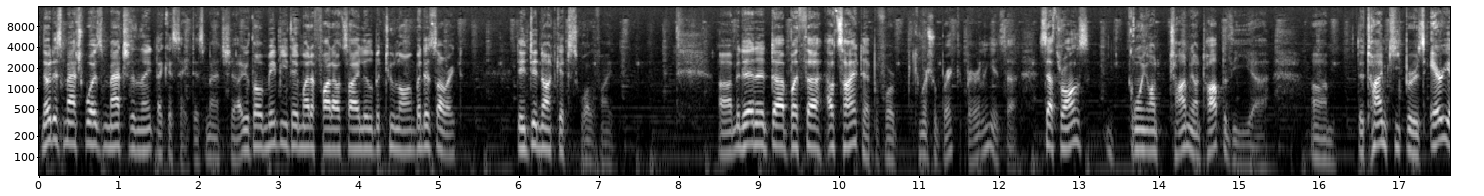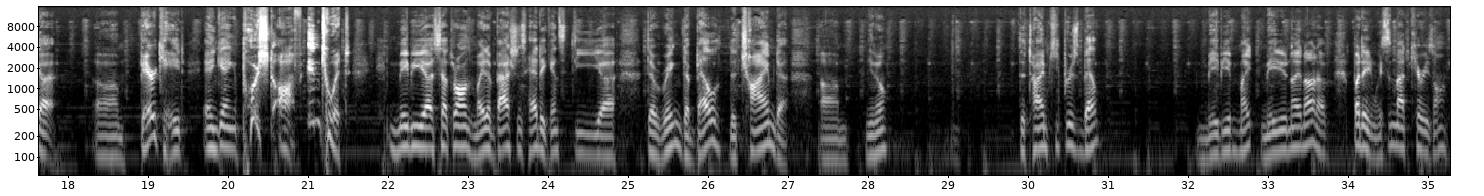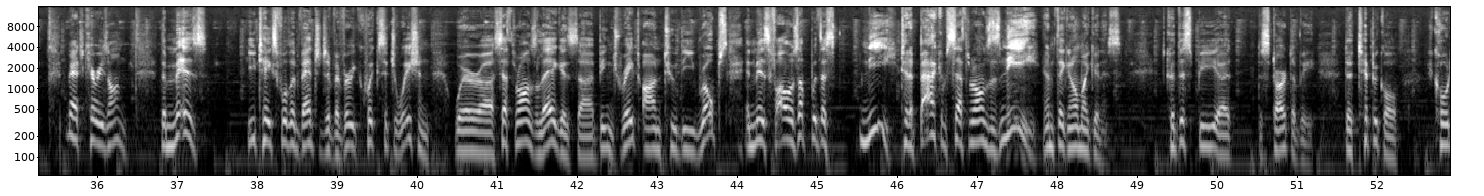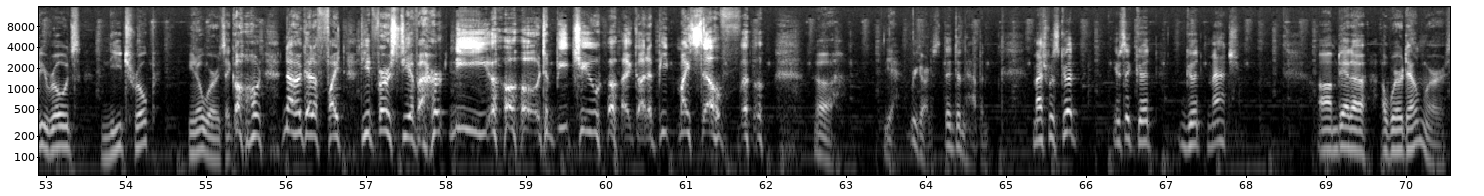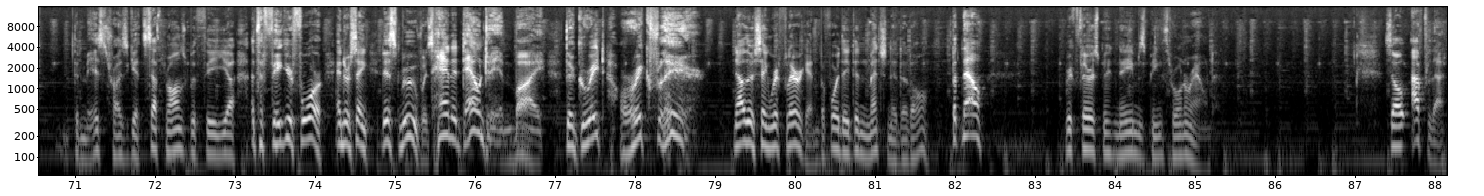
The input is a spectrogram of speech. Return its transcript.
Now this match was match of the night. Like I say, this match, uh, although maybe they might have fought outside a little bit too long, but it's all right. They did not get disqualified. Um, and then it, uh, but uh, outside uh, before commercial break, apparently, it's uh, Seth Rollins going on climbing on top of the uh, um, the timekeeper's area um, barricade and getting pushed off into it. Maybe uh, Seth Rollins might have bashed his head against the the ring, the bell, the chime, the um, you know the timekeeper's bell. Maybe it might, maybe it might not have. But anyways, this match carries on. Match carries on. The Miz he takes full advantage of a very quick situation where uh, Seth Rollins' leg is uh, being draped onto the ropes, and Miz follows up with a knee to the back of Seth Rollins' knee. And I'm thinking, oh my goodness, could this be uh, the start of a the typical Cody Rhodes knee trope? You know, where it's like, oh, now I gotta fight the adversity of a hurt knee oh, to beat you. Oh, I gotta beat myself. uh, yeah, regardless, that didn't happen. Match was good. It was a good, good match. Um, they had a, a wear down where the Miz tries to get Seth Rollins with the uh, the figure four, and they're saying this move was handed down to him by the great Ric Flair. Now they're saying Ric Flair again. Before they didn't mention it at all, but now Ric Flair's name is being thrown around. So after that,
